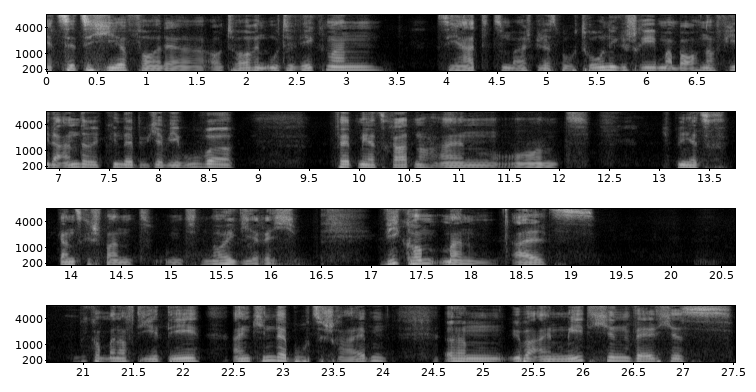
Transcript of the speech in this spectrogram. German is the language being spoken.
Jetzt sitze ich hier vor der Autorin Ute Wegmann. Sie hat zum Beispiel das Buch Toni geschrieben, aber auch noch viele andere Kinderbücher wie Hoover fällt mir jetzt gerade noch ein und ich bin jetzt ganz gespannt und neugierig. Wie kommt man als, wie kommt man auf die Idee, ein Kinderbuch zu schreiben ähm, über ein Mädchen, welches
